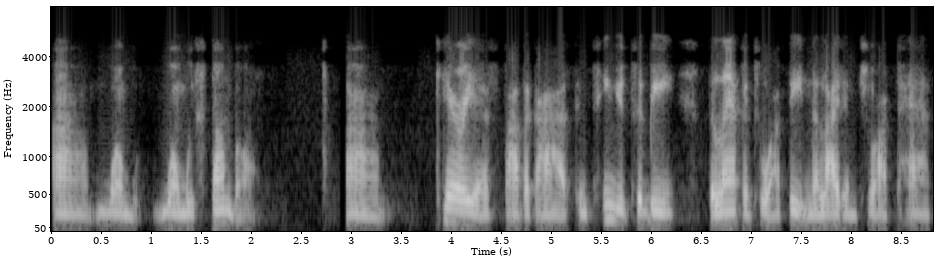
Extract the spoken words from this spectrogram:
um, when when we stumble. Um, carry us, Father God. Continue to be the lamp into our feet and the light into our path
